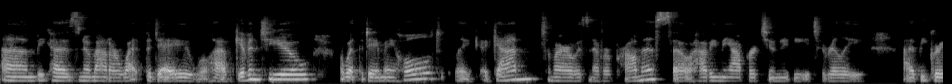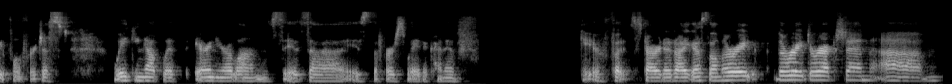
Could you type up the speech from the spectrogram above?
um, because no matter what the day will have given to you or what the day may hold, like again, tomorrow is never promised. So having the opportunity to really uh, be grateful for just waking up with air in your lungs is uh, is the first way to kind of get your foot started, I guess, on the right the right direction. Um,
